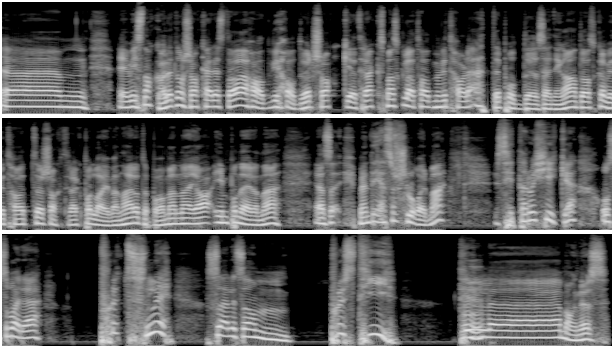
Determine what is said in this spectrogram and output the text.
Eh, vi snakka litt om sjakk her i stad. Vi hadde jo et sjakktrekk som jeg skulle ha tatt, men vi tar det etter podsendinga. Da skal vi ta et sjakktrekk på liven her etterpå. Men eh, ja, imponerende. Men det som slår meg, sitter her og kikker, og så bare plutselig så er det liksom pluss ti til mm. Magnus.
